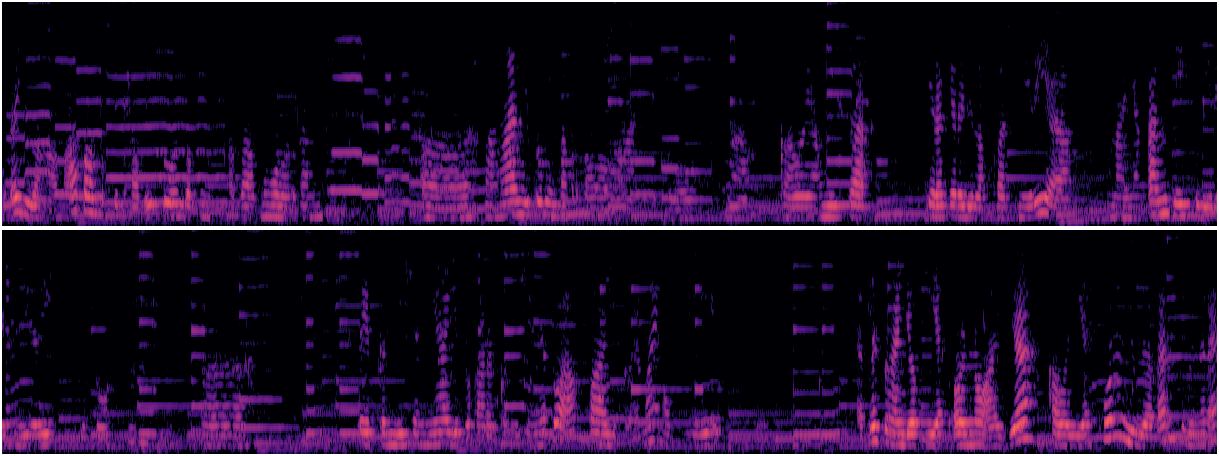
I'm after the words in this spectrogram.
kita juga nggak apa-apa untuk seek help itu untuk apa mengulurkan eh, tangan gitu minta pertolongan gitu. Nah kalau yang bisa kira-kira dilakukan sendiri ya menanyakan sih ke diri sendiri gitu. Eh, state conditionnya gitu current conditionnya tuh apa gitu emang oke gitu. At least dengan jawab yes or no aja kalau yes pun juga kan sebenarnya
